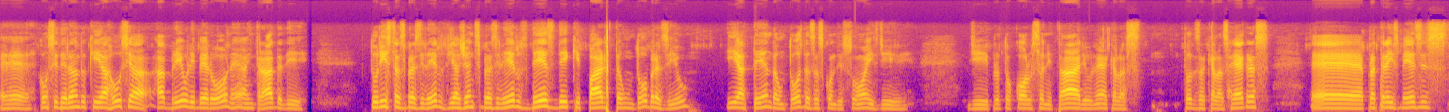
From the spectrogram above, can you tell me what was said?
é, considerando que a Rússia abriu, liberou né, a entrada de turistas brasileiros, viajantes brasileiros, desde que partam do Brasil e atendam todas as condições de, de protocolo sanitário, né, aquelas, todas aquelas regras. É, Para três meses,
